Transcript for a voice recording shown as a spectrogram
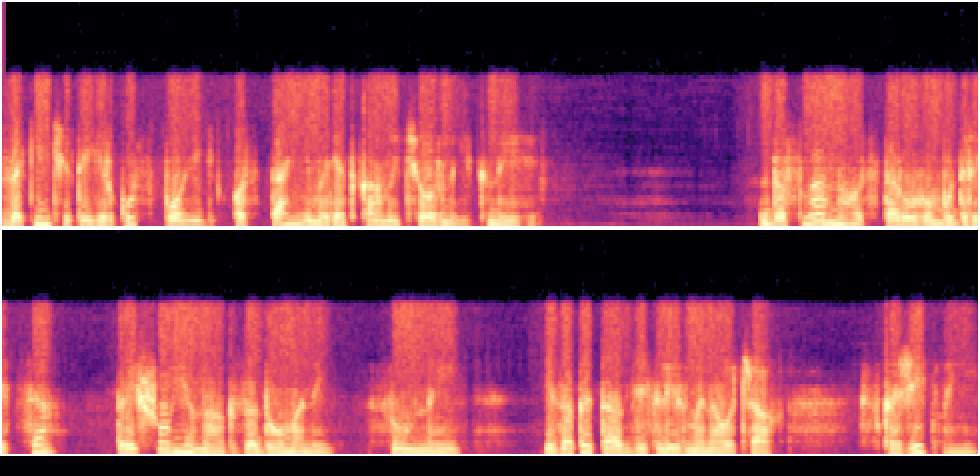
закінчити гірку сповідь останніми рядками чорної книги. До славного старого мудреця прийшов юнак задуманий, сумний, і запитав зі слізьми на очах Скажіть мені,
